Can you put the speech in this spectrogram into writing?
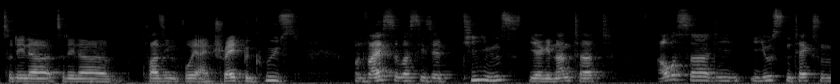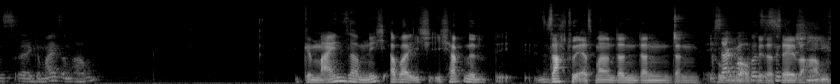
zu denen er, zu denen er quasi, wo er einen Trade begrüßt. Und weißt du, was diese Teams, die er genannt hat, außer die Houston Texans äh, gemeinsam haben? Gemeinsam nicht, aber ich, ich habe eine. Sag du erstmal und dann, dann, dann gucken wir, mal, ob wir dasselbe haben.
